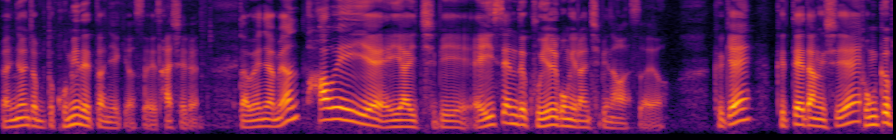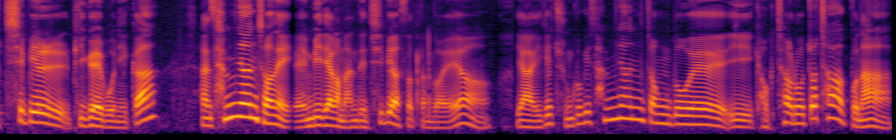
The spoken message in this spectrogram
몇 년 전부터 고민했던 얘기였어요, 사실은. 왜냐하면 화웨이의 AI 칩이 에이샌드 910이라는 칩이 나왔어요. 그게 그때 당시에 동급 칩을 비교해 보니까 한 3년 전에 엔비디아가 만든 칩이었었던 거예요. 야, 이게 중국이 3년 정도의 이 격차로 쫓아왔구나.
